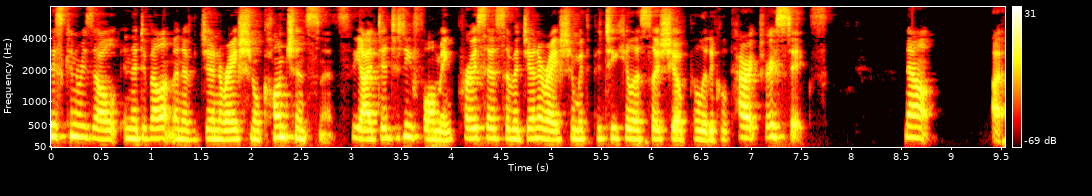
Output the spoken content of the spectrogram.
this can result in the development of generational consciousness, the identity forming process of a generation with particular socio political characteristics. Now, I,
